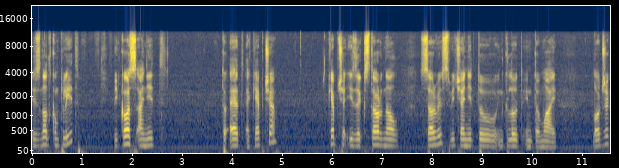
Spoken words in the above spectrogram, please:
is not complete because I need to add a CAPTCHA. CAPTCHA is external service which I need to include into my logic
